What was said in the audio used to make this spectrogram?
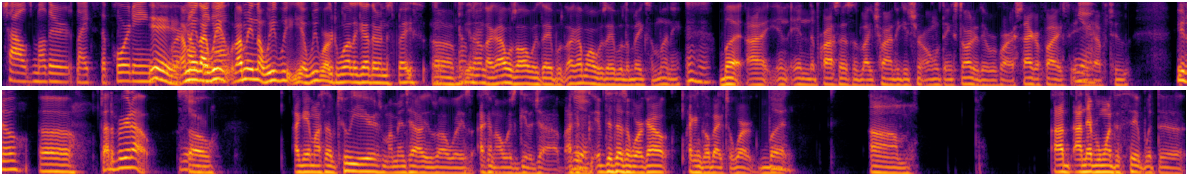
child's mother like supporting? Yeah, I mean, like we, out? I mean, no, we, we, yeah, we worked well together in the space. Um, You know, like I was always able, like I'm always able to make some money. Mhm. But I, in in the process of like trying to get your own thing started, it requires sacrifice, and you have to, you know, uh, try to figure it out. So. I gave myself two years. My mentality was always, I can always get a job. I can, Yeah. if this doesn't work out, I can go back to work. But, um, I I never wanted to sit with the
